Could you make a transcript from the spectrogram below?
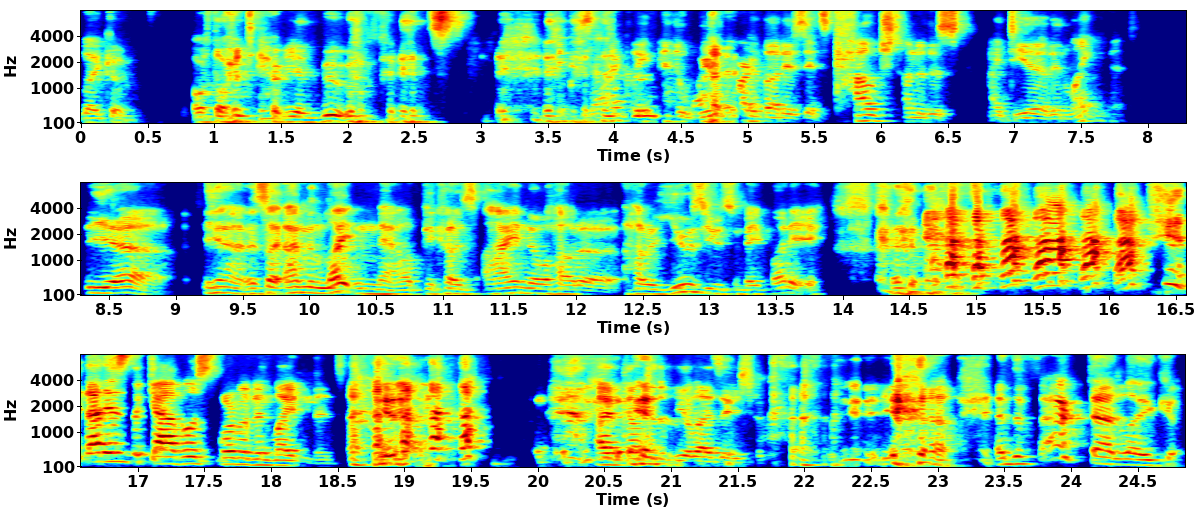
like a authoritarian move. It's, exactly. And the weird part about it is it's couched under this idea of enlightenment. Yeah yeah it's like i'm enlightened now because i know how to how to use you to make money. That is the capitalist form of enlightenment. I've come to the realization. Yeah. And the fact that like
